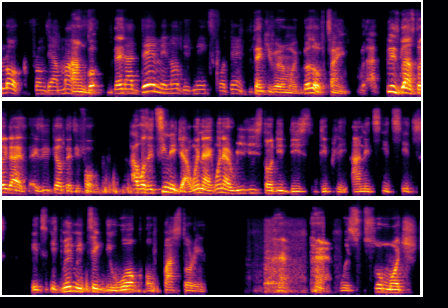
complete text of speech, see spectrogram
flock from their mouth, God, let, that they may not be meat for them. Thank you very much. Because of time, uh, please go and study that Ezekiel 34. I was a teenager when I when I really studied this deeply, and it's it's it's it's it made me take the work of pastoring with so much.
